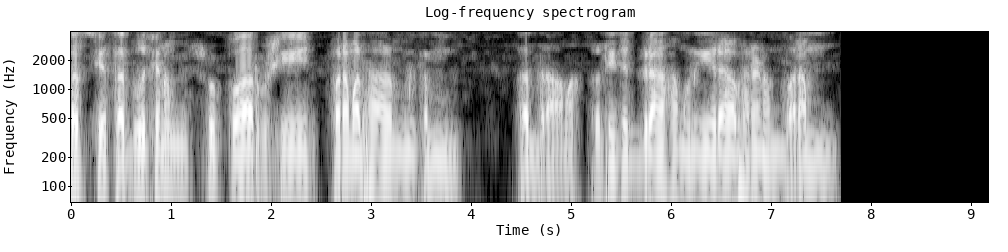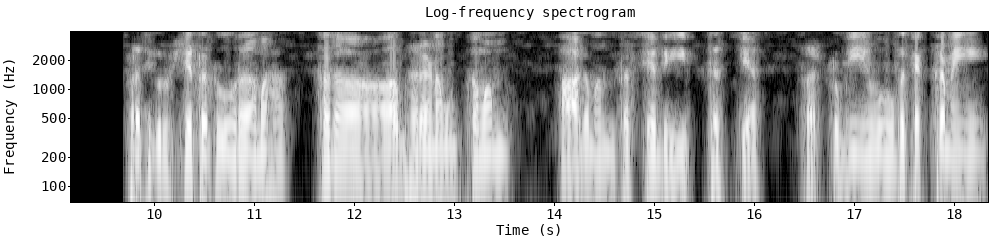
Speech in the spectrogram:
तस्य तद्वचनम् श्रुत्वा ऋषेः परमधार्मिकम्। तद्रामः प्रतिजग्राहमुनेराभरणम् वरम्। प्रतिगृह्यततो रामः तदाभरणमुत्तमम् आगमन्तस्य दीप्तस्य प्रष्टुमेवोपचक्रमे।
